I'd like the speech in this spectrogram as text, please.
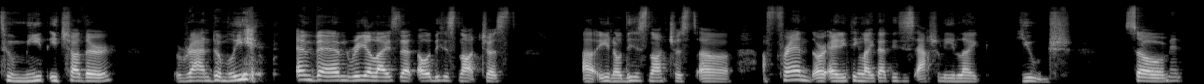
to meet each other randomly and then realize that oh this is not just uh, you know this is not just a, a friend or anything like that. This is actually like huge. So meant,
